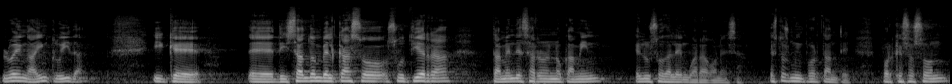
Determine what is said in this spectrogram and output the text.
luenga incluida, y que, eh, en Belcaso su tierra, también desaron en Ocamín el uso de la lengua aragonesa. Esto es muy importante, porque esos son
